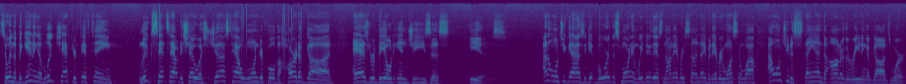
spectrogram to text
So, in the beginning of Luke chapter 15, Luke sets out to show us just how wonderful the heart of God, as revealed in Jesus, is. I don't want you guys to get bored this morning. We do this not every Sunday, but every once in a while. I want you to stand to honor the reading of God's Word.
